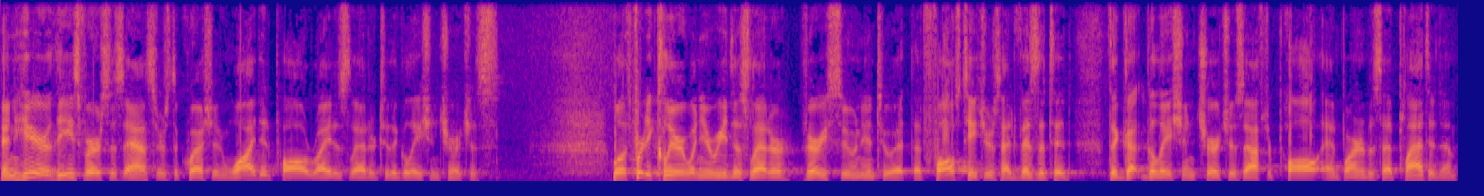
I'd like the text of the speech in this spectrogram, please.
And here, these verses answers the question, why did Paul write his letter to the Galatian churches? Well, it's pretty clear when you read this letter, very soon into it, that false teachers had visited the Galatian churches after Paul and Barnabas had planted them,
